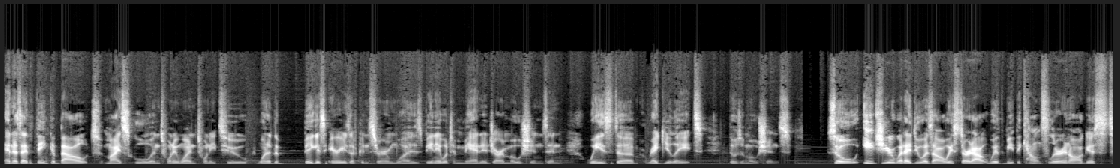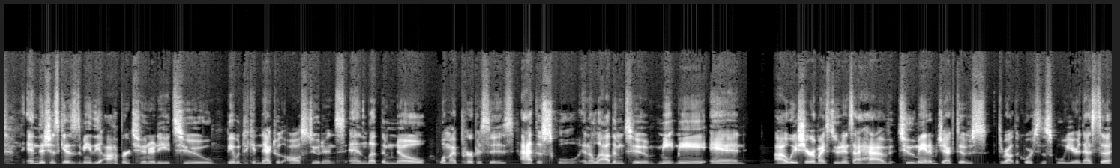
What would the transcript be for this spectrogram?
And as I think about my school in 21 22, one of the biggest areas of concern was being able to manage our emotions and ways to regulate those emotions. So each year, what I do is I always start out with Meet the Counselor in August. And this just gives me the opportunity to be able to connect with all students and let them know what my purpose is at the school and allow them to meet me. And I always share with my students I have two main objectives throughout the course of the school year. That's to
